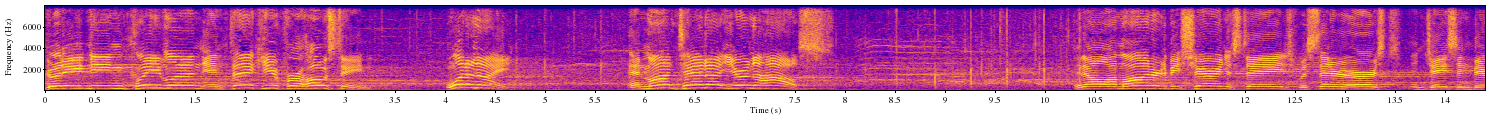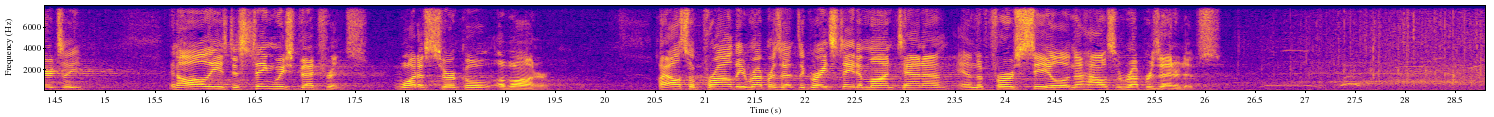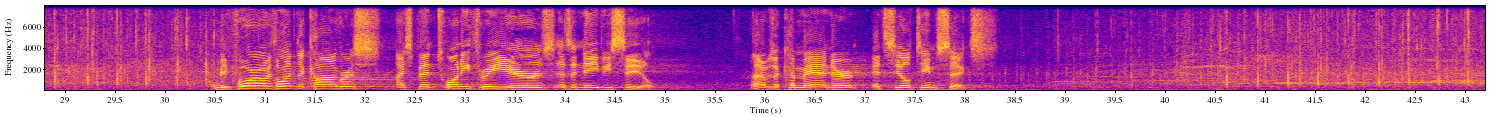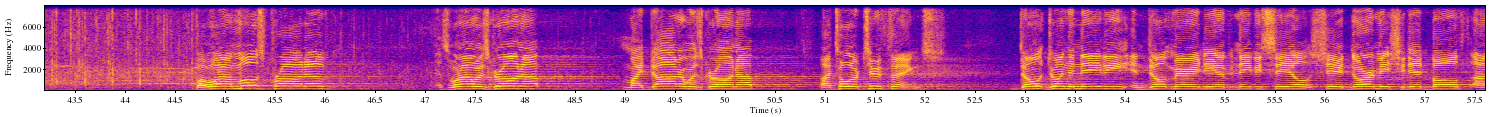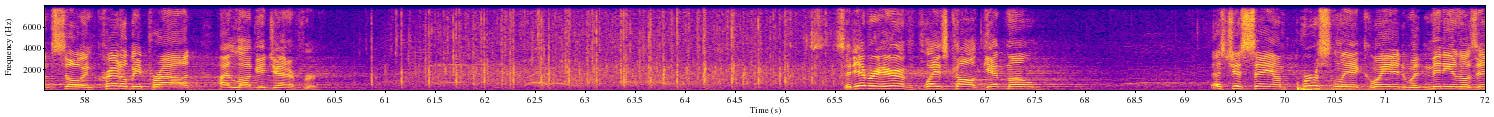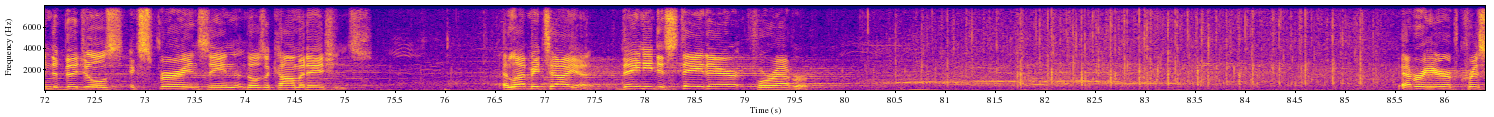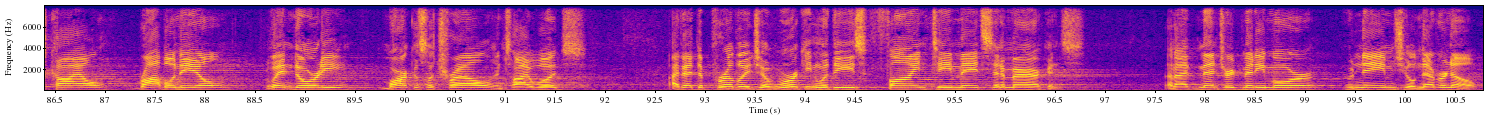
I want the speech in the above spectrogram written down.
Good evening, Cleveland, and thank you for hosting. What a night. And Montana, you're in the house. You know, I'm honored to be sharing the stage with Senator Ernst and Jason Beardsley and all these distinguished veterans. What a circle of honor. I also proudly represent the great state of Montana and the first seal in the House of Representatives. Before I was elected to Congress, I spent 23 years as a Navy SEAL. I was a commander at SEAL Team 6. But what I'm most proud of is when I was growing up, my daughter was growing up, I told her two things. Don't join the Navy and don't marry a Navy SEAL. She ignored me. She did both. I'm so incredibly proud. I love you, Jennifer. So, did you ever hear of a place called Gitmo? Let's just say I'm personally acquainted with many of those individuals experiencing those accommodations. And let me tell you, they need to stay there forever. Ever hear of Chris Kyle, Rob O'Neill, Glenn Doherty, Marcus Luttrell, and Ty Woods? I've had the privilege of working with these fine teammates and Americans, and I've mentored many more whose names you'll never know.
